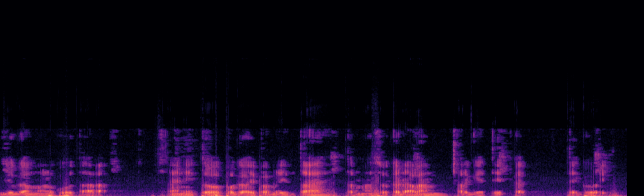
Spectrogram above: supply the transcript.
juga Maluku Utara. Selain itu, pegawai pemerintah termasuk ke dalam targeted kategori.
